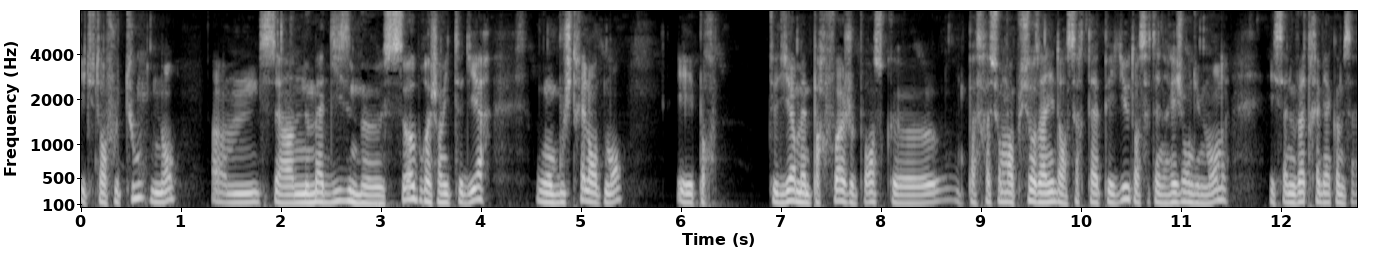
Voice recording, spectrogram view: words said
et tu t'en fous de tout, non. Hum, c'est un nomadisme sobre, j'ai envie de te dire, où on bouge très lentement. Et pour te dire, même parfois, je pense qu'on passera sûrement plusieurs années dans certains pays ou dans certaines régions du monde, et ça nous va très bien comme ça.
